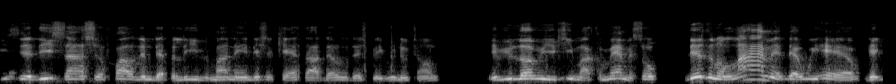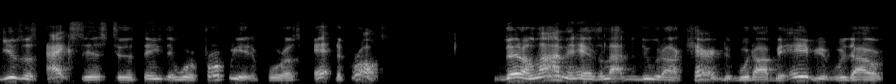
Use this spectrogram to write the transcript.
He said, These signs shall follow them that believe in my name. They shall cast out devils, they speak with new tongues. If you love me, you keep my commandments. So there's an alignment that we have that gives us access to the things that were appropriated for us at the cross. That alignment has a lot to do with our character, with our behavior, with our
